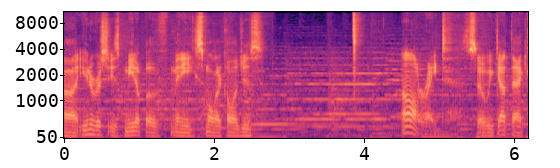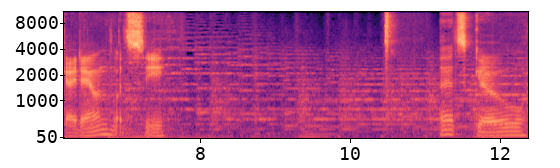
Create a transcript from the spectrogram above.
Uh, university is made up of many smaller colleges. All right, so we got that guy down. Let's see. Let's go.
